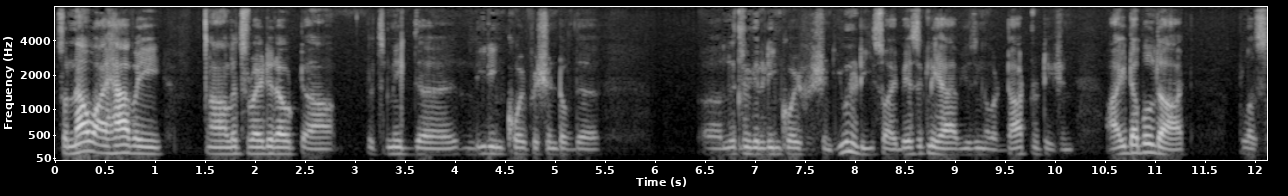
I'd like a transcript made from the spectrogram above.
So now I have a, uh, let's write it out, uh, let's make the leading coefficient of the uh, let's make the leading coefficient unity. So I basically have using our dot notation I double dot plus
